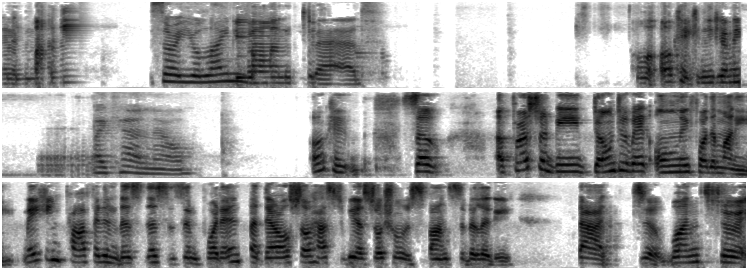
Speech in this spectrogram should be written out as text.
and money. Sorry, your line is bad. Oh, okay, can you hear me? I can now. Okay, so uh, first would be don't do it only for the money. Making profit in business is important, but there also has to be a social responsibility that uh, once you're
